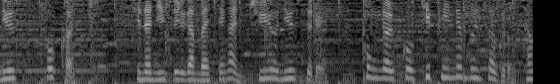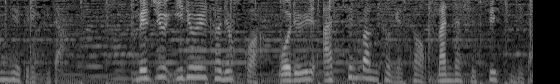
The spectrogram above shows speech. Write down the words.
뉴스 포커스. 지난 일주일간 발생한 주요 뉴스를 폭넓고 깊이 있는 분석으로 정리해드립니다. 매주 일요일 저녁과 월요일 아침 방송에서 만나실 수 있습니다.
